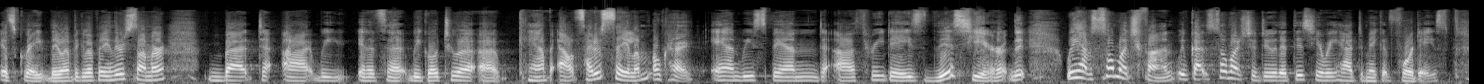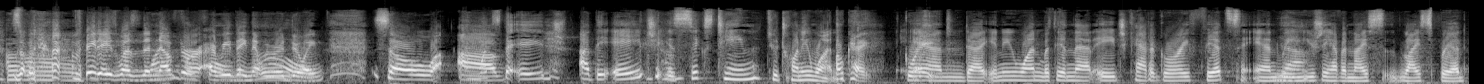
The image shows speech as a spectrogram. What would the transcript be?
it's great. They don't have to give up any of their summer, but uh, we and it's a we go to a, a camp outside of Salem. Okay. And we spend uh, three days this year. We have so much fun. We've got so much to do that this year we had to make it four days. so three days wasn't enough for Oh, everything that we were doing. So And uh, what's the age? uh, the age is 16 to 21. Okay, great. And uh, anyone within that age category fits, and Yeah. we usually have a nice, nice spread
